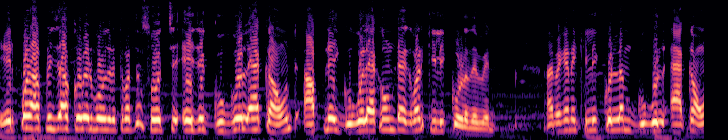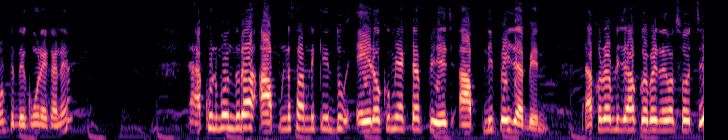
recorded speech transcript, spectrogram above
এরপর আপনি যা করবেন বন্ধু দেখতে পাচ্ছেন সো হচ্ছে এই যে গুগল অ্যাকাউন্ট আপনি এই গুগল অ্যাকাউন্টে একবার ক্লিক করে দেবেন। আমি এখানে ক্লিক করলাম গুগল অ্যাকাউন্ট দেখুন এখানে। এখন বন্ধুরা, আপনার সামনে কিন্তু এইরকমই একটা পেজ আপনি পেয়ে যাবেন। এখন আপনি যা করবেন, দেখতে হচ্ছে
